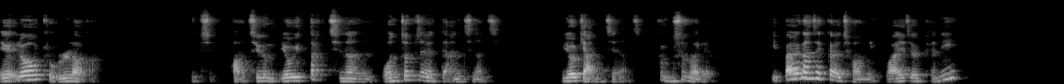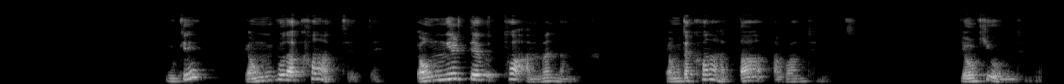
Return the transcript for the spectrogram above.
얘가 이렇게 올라가. 그치. 봐, 지금 여기 딱 지나는, 원점점일 때 안 지나지. 여기 안 지나지. 그럼 무슨 말이야? 이 빨간 색깔 점이, Y절편이 이게 0보다 커나 같을 때 0일 때부터 안 만나니까. 0보다 커나 같다 라고 하면 되는 거지. 여기 오면 된다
